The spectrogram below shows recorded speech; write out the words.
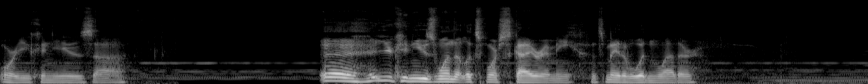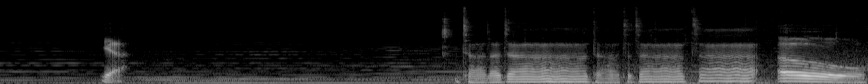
or you can use uh, uh, you can use one that looks more Skyrim-y. It's made of wooden leather. Yeah. Da da da da da da da. Oh,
